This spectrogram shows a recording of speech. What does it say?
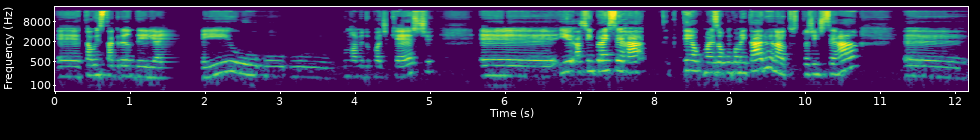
É, tá o Instagram dele aí, o, o, o nome do podcast. É, e assim, para encerrar, tem mais algum comentário, Renato, para a gente encerrar? É...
